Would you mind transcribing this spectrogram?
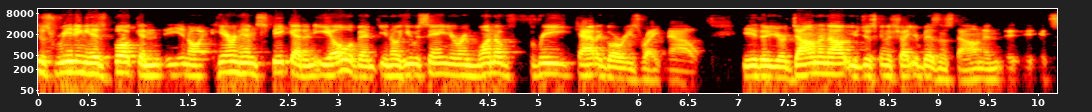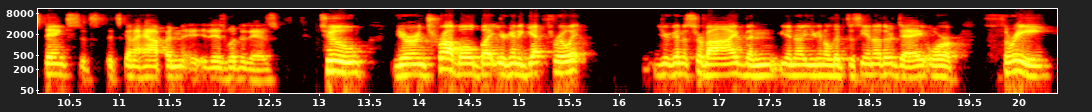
just reading his book and you know hearing him speak at an EO event, you know he was saying you're in one of three categories right now either you're down and out, you're just going to shut your business down, and it, it stinks. It's it's going to happen. It is what it is. Two, you're in trouble, but you're going to get through it. You're going to survive, and you know you're going to live to see another day. Or three,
